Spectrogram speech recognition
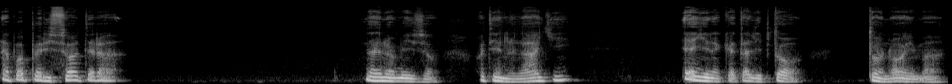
Να πω περισσότερα δεν νομίζω ότι είναι ανάγκη έγινε καταληπτό το νόημα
